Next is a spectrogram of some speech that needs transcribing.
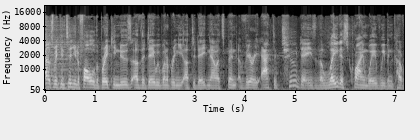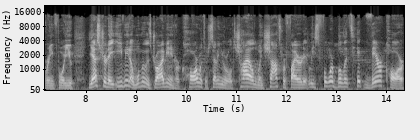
As we continue to follow the breaking news of the day, we want to bring you up to date. Now, it's been a very active two days in the latest crime wave we've been covering for you. Yesterday evening, a woman was driving in her car with her seven-year-old child when shots were fired. At least four bullets hit their car.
